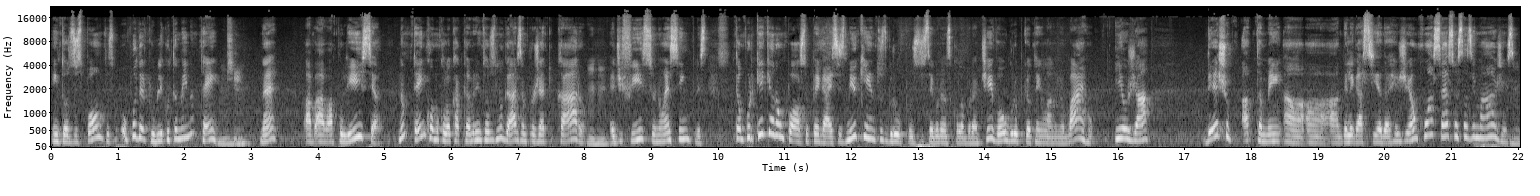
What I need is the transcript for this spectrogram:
em todos os pontos, o poder público também não tem, Sim. né? A, a- a polícia não tem como colocar câmera em todos os lugares, é um projeto caro. Uhum. É difícil, não é simples. Então, por que, que eu não posso pegar esses 1.500 grupos de segurança colaborativa, ou o grupo que eu tenho lá no meu bairro, e eu já deixo a- também a, a- a delegacia da região com acesso a essas imagens? Uhum.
